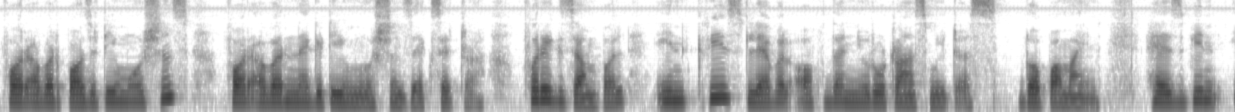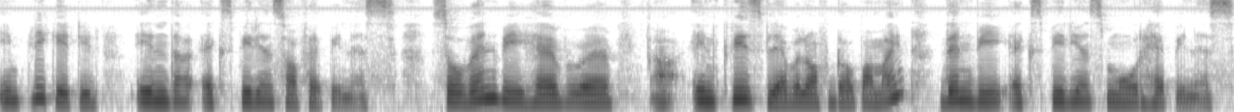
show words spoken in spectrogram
for our positive emotions, for our negative emotions etc. For example, increased level of the neurotransmitters dopamine has been implicated in the experience of happiness. So, when we have uh, uh, increased level of dopamine then we experience more happiness.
